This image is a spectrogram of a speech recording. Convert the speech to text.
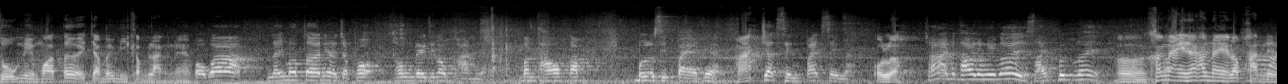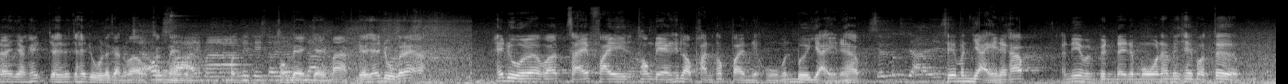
สูงนี่มอเตอร์จะไม่มีกำลังนะครับ เพราะว่าในมอเตอร์เนี่ยเฉพาะทองแดงที่เราพันเนี่ยมันเท่ากับเบอร์ 18 เนี่ยฮะ เจ็ดเซนแปดเซนอะ โอ้เหรอใช่มันเท่าอย่างนี้เลย สายปึกเลย เออข้างในนะข้างในเราพันเนี่ยนะยังให้จะจะให้ดูแล้วกันว่าจะเอาข้างในสายมามันนิดๆหน่อยๆ ทองแดงใหญ่มาก เดี๋ยวจะให้ดูก็ได้อะให้ดูว่าสายไฟทองแดงที่เราพันเข้าไปเนี่ยโหมันเบอร์ใหญ่นะครับเส้นมันใหญ่ เส้นมันใหญ่นะครับ อันนี้มันเป็นไดนาโมนะไม่ใช่มอเตอร์เออ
